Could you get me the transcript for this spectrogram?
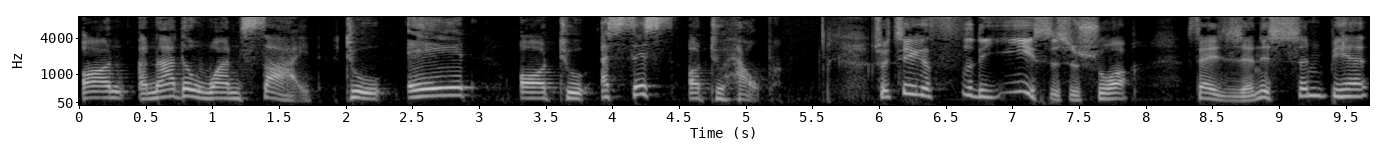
on another one's side, to aid or to assist or to help. 所以这个字的意思是说，在人的身边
